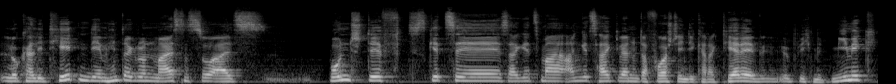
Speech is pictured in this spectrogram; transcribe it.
Lokalitäten, die im Hintergrund meistens so als Buntstift, Skizze, sage ich jetzt mal, angezeigt werden und davor stehen die Charaktere, üblich mit Mimik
